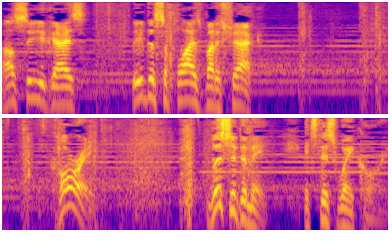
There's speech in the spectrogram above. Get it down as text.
I'll see you guys. Leave the supplies by the shack. Corey, listen to me. It's this way, Corey.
